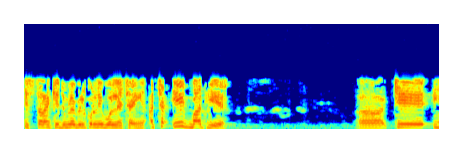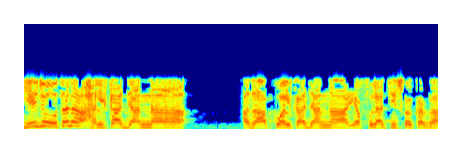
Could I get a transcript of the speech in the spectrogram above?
اس طرح کے جملے بالکل نہیں بولنے چاہیے۔ اچھا ایک بات یہ ہے کہ یہ جو ہوتا ہے نا، ہلکا جاننا، عذاب کو ہلکا جاننا یا فلا چیز کو کرنا،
